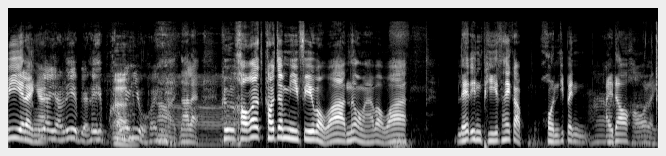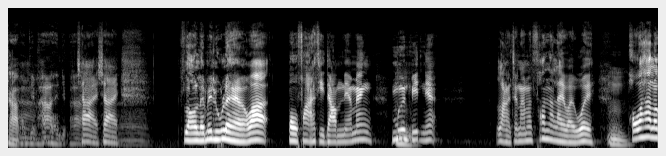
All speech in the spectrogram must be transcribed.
วีอะไรเงี้ยอย่าอย่ารีบอย่ารีบเขายังอยู่เขายังออ่ายู่นั่นแหละคือเขาก็เขาจะมี feel แบบว่านึกออกไหมแบบว่า let in peace ให้กับคนที่เป็นไอดอลเขาอะไรครัเงี้บยสิบห้าสิบห้าใช่ใช่เราเลยไม่รู้เลยว่าโปรไฟล์สีดำเนี้ยแม่งมืดมิดเนี้ยหลังจากนั้นมันซ่อนอะไรไว้เว้ยอืมเพราะว่าถ้าเรา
